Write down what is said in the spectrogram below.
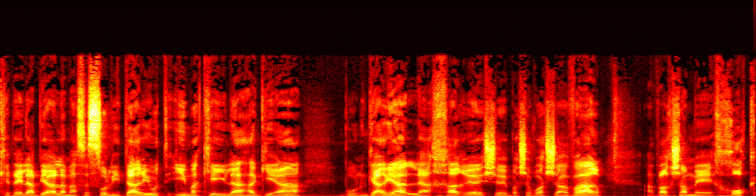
כדי להביע למעשה סולידריות עם הקהילה הגאה בהונגריה, לאחר שבשבוע שעבר עבר שם חוק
